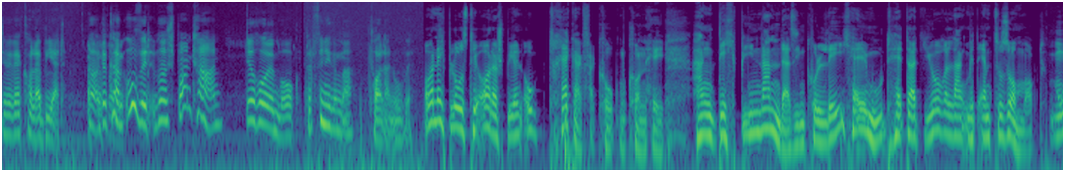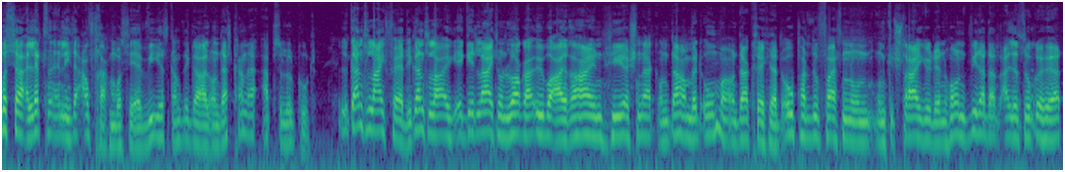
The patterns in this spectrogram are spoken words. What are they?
der wäre kollabiert. Ja, und da kam Uwe immer spontan die Rollmog. Das finde ich immer toll an Uwe. Aber nicht bloß Theater spielen, auch Trecker verkopen können, hey. Hang dich beieinander. Sein Kollege Helmut hätte das jahrelang mit ihm zusammenmockt. Muss ja letztendlich der Auftrag muss er, wie ist ganz egal. Und das kann er absolut gut. Ganz leichtfertig, ganz leicht. Er geht leicht und locker überall rein. Hier schnack und da mit Oma und da kriegt er das Opa zu fassen und, und streichelt den Hund, wie das alles so gehört.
